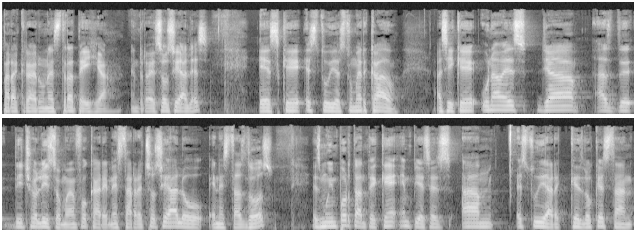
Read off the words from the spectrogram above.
para crear una estrategia en redes sociales es que estudies tu mercado. Así que una vez ya has dicho, listo, me voy a enfocar en esta red social o en estas dos, es muy importante que empieces a um, estudiar qué es lo que están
